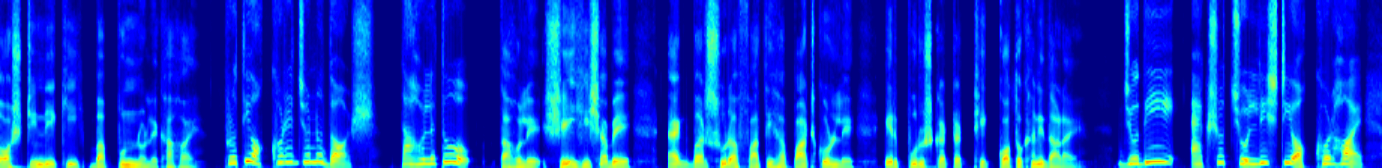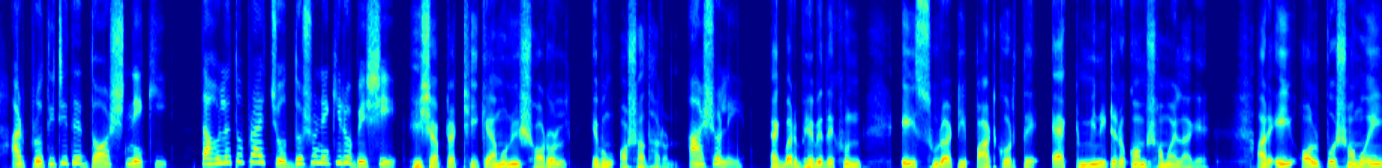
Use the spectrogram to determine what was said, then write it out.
দশটি নেকি বা পুণ্য লেখা হয়। প্রতি অক্ষরের জন্য দশ। তাহলে তো তাহলে সেই হিসাবে একবার সুরা ফাতিহা পাঠ করলে এর পুরস্কারটা ঠিক কতখানি দাঁড়ায়? যদি একশো চল্লিশটি অক্ষর হয় আর প্রতিটিতে দশ নেকি তাহলে তো প্রায় চোদ্দশো নেকিরও বেশি। হিসাবটা ঠিক এমনই সরল এবং অসাধারণ। আসলেই একবার ভেবে দেখুন এই সুরাটি পাঠ করতে এক মিনিটেরও কম সময় লাগে। আর এই অল্প সময়েই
